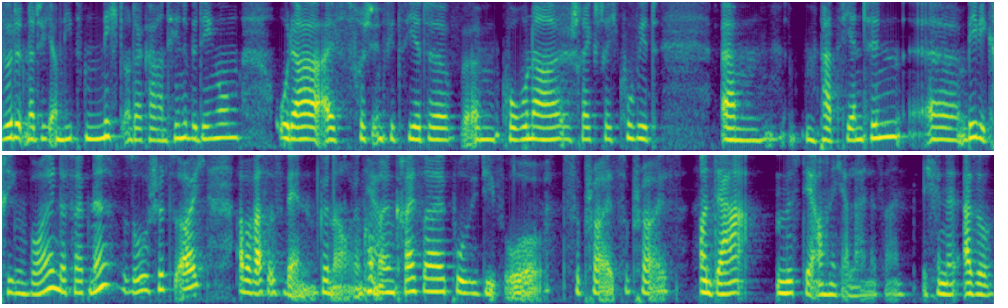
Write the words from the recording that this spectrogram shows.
würdet natürlich am liebsten nicht unter Quarantänebedingungen oder als frisch infizierte ähm, Corona-Covid ähm, Patientin äh, ein Baby kriegen wollen. Deshalb, ne, so schützt euch. Aber was ist wenn? Genau. Dann kommt ja. man in den Kreissaal positiv. Oh, surprise, surprise. Und da müsst ihr auch nicht alleine sein. Ich finde, also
